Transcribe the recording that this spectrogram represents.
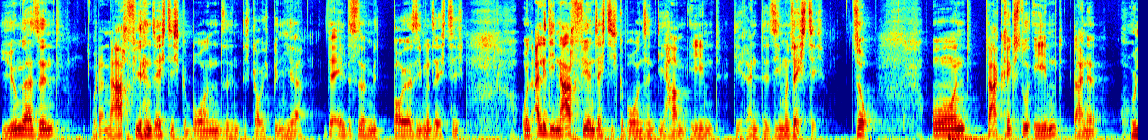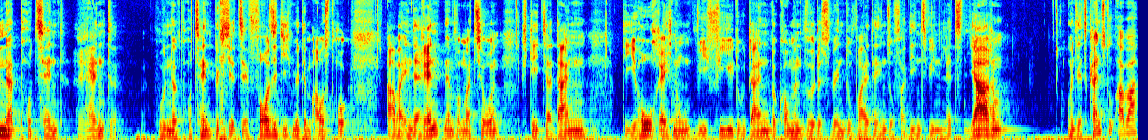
jünger sind, oder nach 64 geboren sind. Ich glaube, ich bin hier der Älteste mit Baujahr 67. Und alle, die nach 64 geboren sind, die haben eben die Rente 67. So, und da kriegst du eben deine 100% Rente. 100% bin ich jetzt sehr vorsichtig mit dem Ausdruck, aber in der Renteninformation steht ja dann die Hochrechnung, wie viel du dann bekommen würdest, wenn du weiterhin so verdienst wie in den letzten Jahren. Und jetzt kannst du aber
